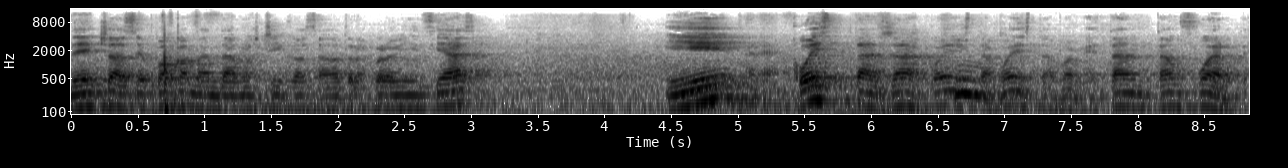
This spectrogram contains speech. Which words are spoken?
De hecho, hace poco mandamos chicos a otras provincias y cuesta ya, cuesta, cuesta, porque es tan, tan fuerte.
